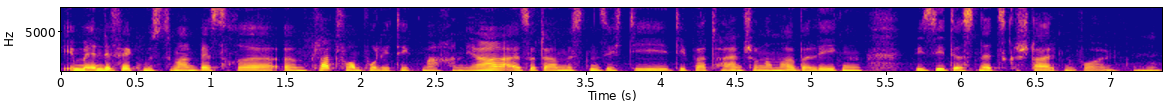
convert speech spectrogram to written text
im Endeffekt müsste man bessere ähm, Plattformpolitik machen. Ja? Also da müssten sich die, die Parteien schon noch mal überlegen, wie sie das Netz gestalten wollen. Mhm.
